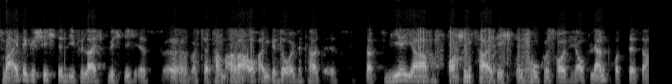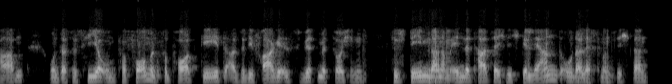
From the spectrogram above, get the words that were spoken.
zweite Geschichte, die vielleicht wichtig ist, äh, was der Tamara auch angedeutet hat, ist, dass wir ja forschungsseitig den Fokus häufig auf Lernprozesse haben und dass es hier um Performance Support geht. Also die Frage ist, wird mit solchen Systemen dann am Ende tatsächlich gelernt oder lässt man sich dann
